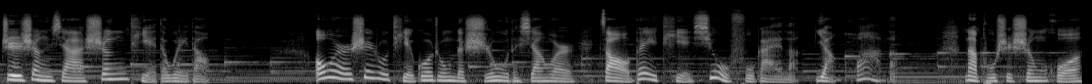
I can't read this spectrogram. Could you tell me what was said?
只剩下生铁的味道。偶尔渗入铁锅中的食物的香味儿，早被铁锈覆盖了，氧化了。那不是生活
